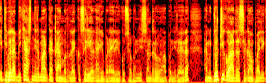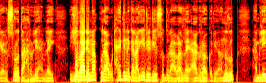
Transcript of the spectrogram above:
यति बेला विकास निर्माणका कामहरूलाई कसरी अगाडि बढाइरहेको छ भन्ने सन्दर्भमा पनि रहेर हामी डोटीको आदर्श गाउँपालिकाका श्रोताहरूले हामीलाई यो बारेमा कुरा उठाइदिनका लागि रेडियो सुदूर आवाजलाई आग्रह गरे अनुरूप हामीले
